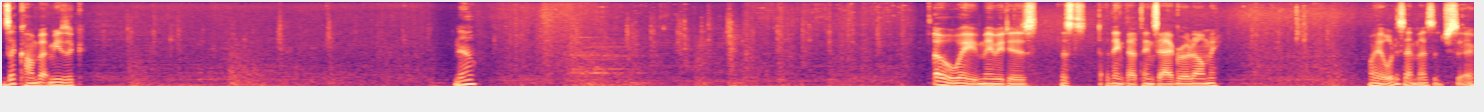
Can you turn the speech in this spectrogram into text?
Is that combat music? Is. This, I think that thing's aggroed on me. Wait, what does that message say?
